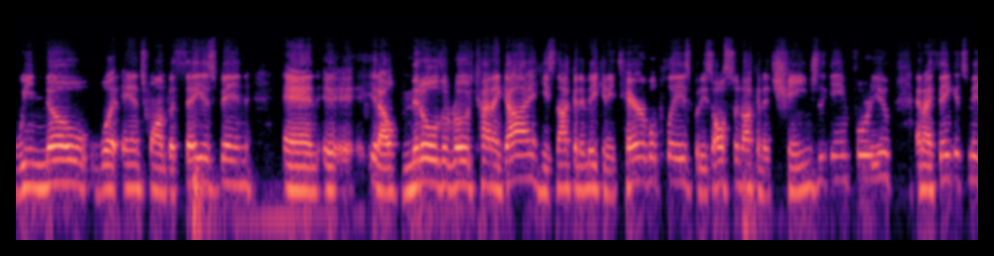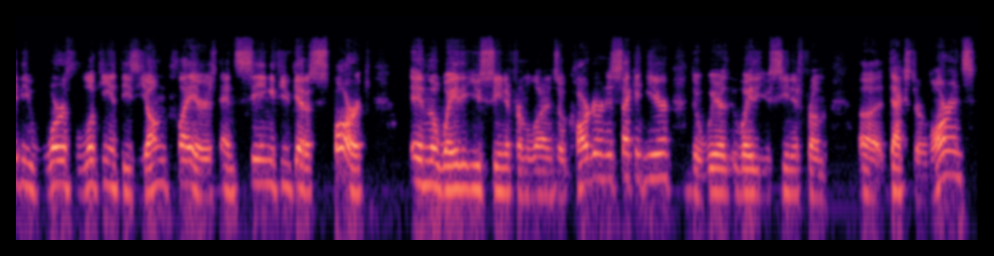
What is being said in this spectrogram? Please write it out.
we know what Antoine Bethea has been, and eh, eh, you know, middle of the road kind of guy. He's not going to make any terrible plays, but he's also not going to change the game for you. And I think it's maybe worth looking at these young players and seeing if you get a spark in the way that you've seen it from Lorenzo Carter in his second year, the way that you've seen it from uh, Dexter Lawrence.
